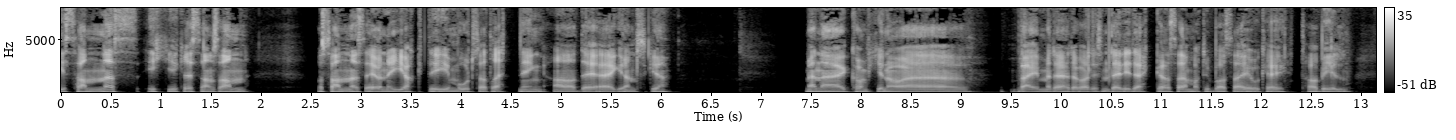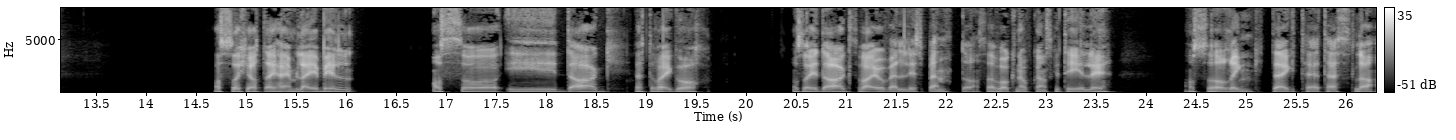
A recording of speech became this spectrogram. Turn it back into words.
i Sandnes, ikke i Kristiansand, og Sandnes er jo nøyaktig i motsatt retning av det jeg ønsker. Men jeg kom ikke noe eh, vei med det, det var liksom det de dekka, så jeg måtte jo bare si ok, ta bilen. Og så kjørte jeg hjem leiebilen, og så i dag, dette var i går, og så i dag så var jeg jo veldig spent, da, så jeg våkna opp ganske tidlig, og så ringte jeg til Tesla.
